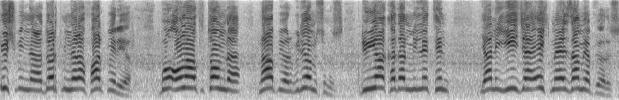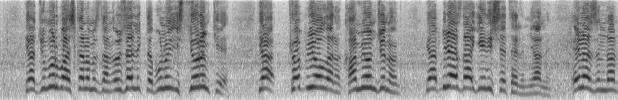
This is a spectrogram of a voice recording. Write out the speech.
3 bin lira 4 bin lira fark veriyor. Bu 16 ton da ne yapıyor biliyor musunuz? Dünya kadar milletin yani yiyeceği ekmeğe zam yapıyoruz. Ya Cumhurbaşkanımızdan özellikle bunu istiyorum ki ya köprü yolların, kamyoncunun ya biraz daha genişletelim yani. En azından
